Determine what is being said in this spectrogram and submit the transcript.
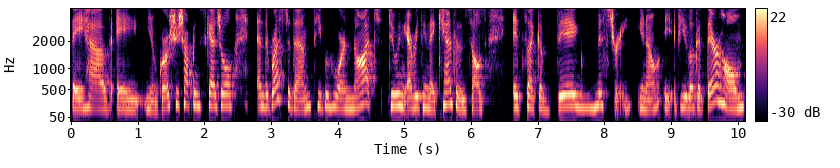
They have a, you know, grocery shopping schedule and the rest of them, people who are not doing everything they can for themselves, it's like a big mystery, you know. If you look at their home,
